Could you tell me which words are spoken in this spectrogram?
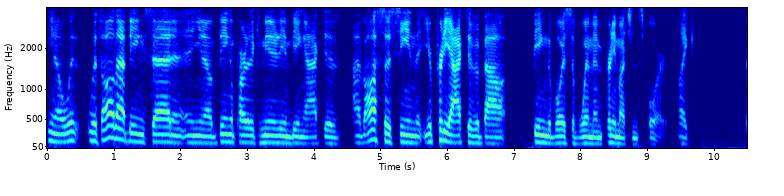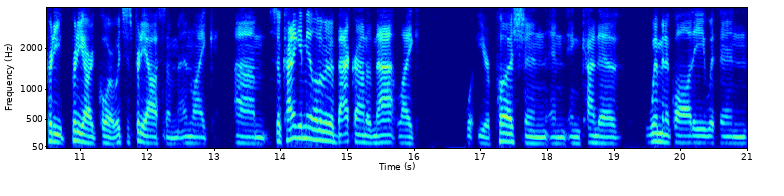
you know, with with all that being said, and, and you know, being a part of the community and being active, I've also seen that you're pretty active about being the voice of women, pretty much in sport, like pretty pretty hardcore, which is pretty awesome. And like, um, so kind of give me a little bit of background on that, like what your push and and and kind of women equality within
